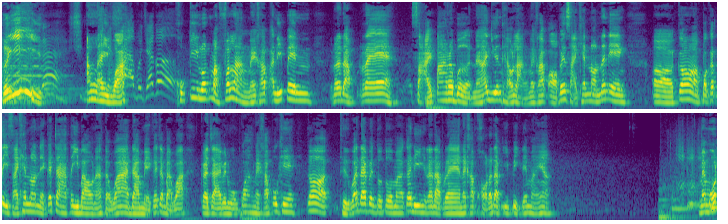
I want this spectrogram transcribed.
เฮ้ย อะไรวะ คุกกี้รสหมักฝรั่งนะครับ อันนี้เป็นระดับแรสายปาระเบิดนะ ยืนแถวหลังนะครับ ออกเป็นสายแคนนอนนั่นเองเอ่อก็ปกติสายแคนนอนเนี่ยก็จะตีเบานะ แต่ว่าดาเมจก็จะแบบว่ากระจายเป็นวงกว้างนะครับ โอเค ก็ถือว่าได้เป็นตัวตัวๆมาก็ดีระดับแรนะครับ ขอระดับอีพิกได้ไหมอะแม่มด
